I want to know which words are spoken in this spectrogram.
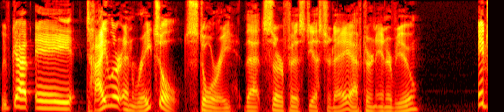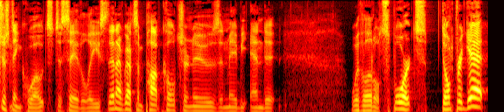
We've got a Tyler and Rachel story that surfaced yesterday after an interview. Interesting quotes, to say the least. Then I've got some pop culture news and maybe end it with a little sports. Don't forget,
